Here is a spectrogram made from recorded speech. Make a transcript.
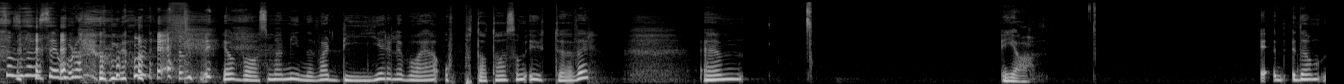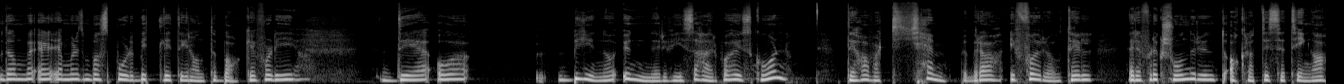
så kan vi se hvordan det ender. Ja, hva som er mine verdier, eller hva jeg er opptatt av som utøver. Um, ja. Eh, Da, da, jeg jeg må liksom bare spole bitte lite grann tilbake, fordi Ja. det å begynne å undervise her på høyskolen, det har vært kjempebra i forhold til refleksjon rundt akkurat disse tinga.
